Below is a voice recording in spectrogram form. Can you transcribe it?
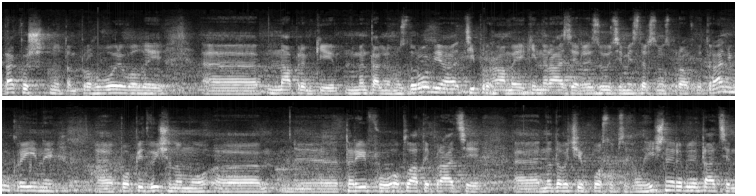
також ну там проговорювали напрямки ментального здоров'я, ті програми, які наразі реалізуються міністерством справ ветеранів України по підвищеному тарифу оплати праці надавачів послуг психологічної реабілітації.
